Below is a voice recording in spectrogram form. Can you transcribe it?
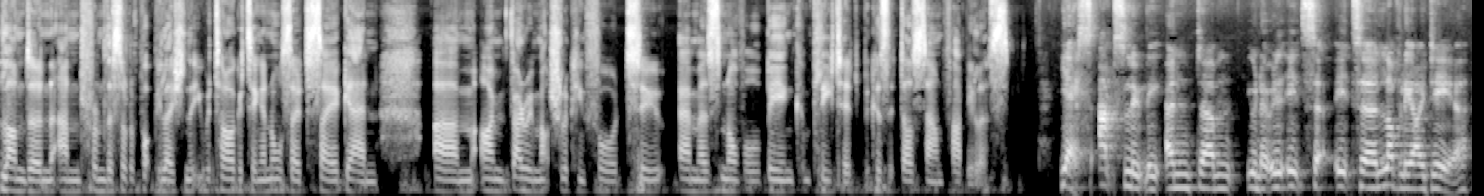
London and from the sort of population that you were targeting. And also to say again, um, I'm very much looking forward to Emma's novel being completed because it does sound fabulous. Yes, absolutely. And, um, you know, it's, it's a lovely idea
